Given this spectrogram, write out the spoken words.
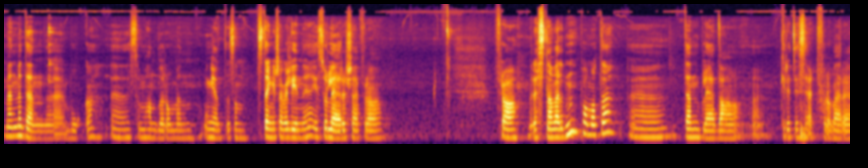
men med den uh, boka, som handler om en ung jente som stenger seg veldig inne, isolerer seg fra fra resten av verden, på en måte. Den ble da kritisert for å være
